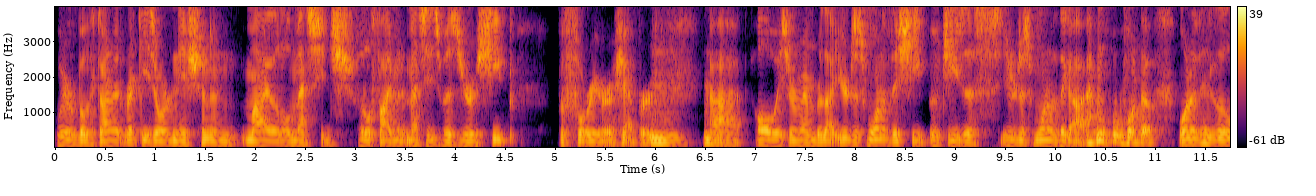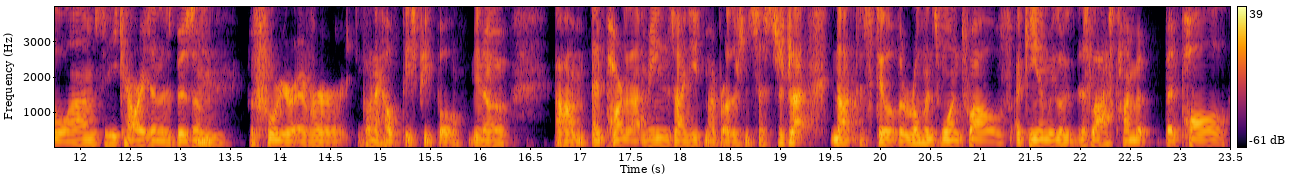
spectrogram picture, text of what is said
we were both down at Ricky's ordination, and my little message, little five minute message, was "You're a sheep before you're a shepherd." Mm, mm. Uh, always remember that you're just one of the sheep of Jesus. You're just one of the guy, one of one of his little lambs that he carries in his bosom Mm. before you're ever going to help these people. You know. Um, and part of that means I need my brothers and sisters. But that, not to steal it, but Romans 1.12, again, we looked at this last time, but, but Paul,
